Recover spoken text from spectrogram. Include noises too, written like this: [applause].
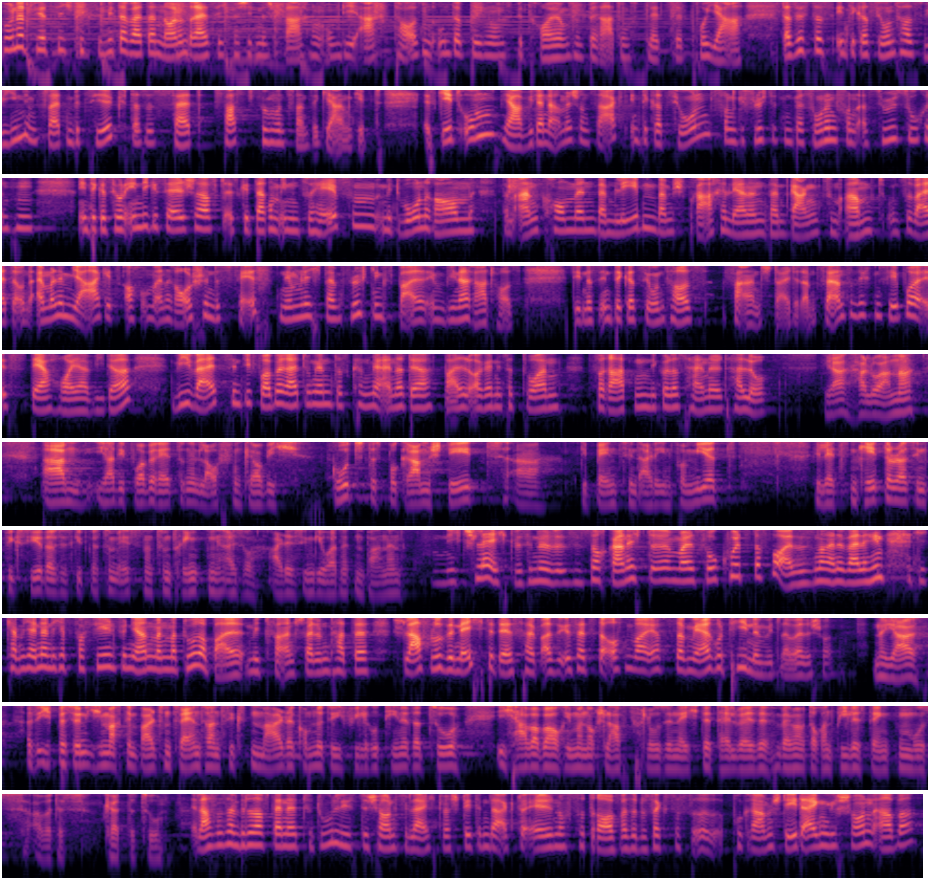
140 fixe Mitarbeiter, 39 verschiedene Sprachen, um die 8000 Unterbringungs-, Betreuungs- und Beratungsplätze pro Jahr. Das ist das Integrationshaus Wien im zweiten Bezirk, das es seit fast 25 Jahren gibt. Es geht um, ja, wie der Name schon sagt, Integration von geflüchteten Personen, von Asylsuchenden, Integration in die Gesellschaft. Es geht darum, ihnen zu helfen mit Wohnraum, beim Ankommen, beim Leben, beim Sprachelernen, beim Gang zum Amt und so weiter. Und einmal im Jahr geht es auch um ein rauschendes Fest, nämlich beim Flüchtlingsball im Wiener Rathaus, den das Integrationshaus veranstaltet. Am 22. Februar ist der heuer wieder. Wie weit sind die Vorbereitungen? Das kann mir einer der Ballorganisatoren verraten. Nikolaus Heinelt, hallo. Ja, hallo Anna. Ähm, ja, die Vorbereitungen laufen, glaube ich, gut. Das Programm steht, äh, die Bands sind alle informiert, die letzten Caterer sind fixiert, also es gibt was zum Essen und zum Trinken, also alles in geordneten Bahnen. Nicht schlecht. Wir sind, es ist noch gar nicht äh, mal so kurz davor. Also es ist noch eine Weile hin. Ich kann mich erinnern, ich habe vor vielen, vielen Jahren meinen Maturaball mitveranstaltet und hatte schlaflose Nächte deshalb. Also ihr seid da offenbar, ihr habt da mehr Routine mittlerweile schon. Naja, also ich persönlich, ich mache den Ball zum 22. Mal, da kommt natürlich viel Routine dazu. Ich habe aber auch immer noch schlaflose Nächte teilweise, weil man doch an vieles denken muss, aber das gehört dazu. Lass uns ein bisschen auf deine To-Do-Liste schauen vielleicht. Was steht denn da aktuell noch so drauf? Also du sagst, das äh, Programm steht eigentlich schon, aber...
